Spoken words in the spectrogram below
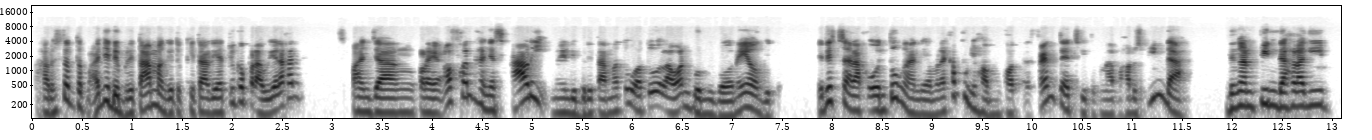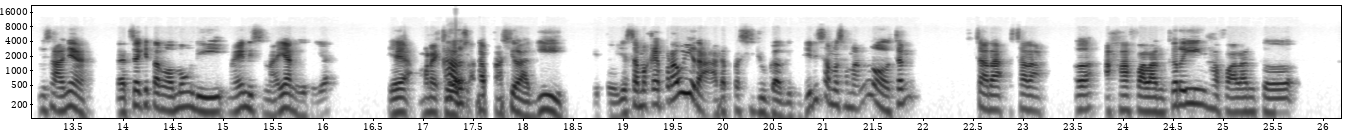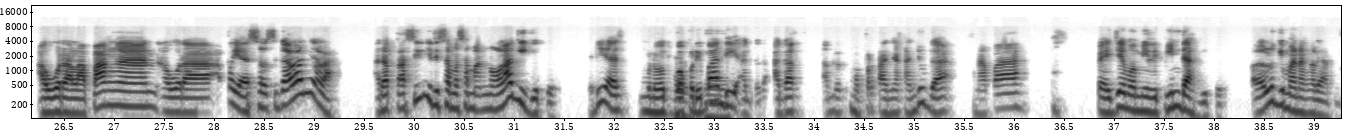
harus tetap aja di Britama gitu. Kita lihat juga Prawira kan sepanjang playoff kan hanya sekali main di Britama tuh waktu lawan Bumi Borneo gitu. Jadi secara keuntungan ya mereka punya home court advantage gitu. Kenapa harus pindah? Dengan pindah lagi misalnya, let's say kita ngomong di main di Senayan gitu ya. Ya mereka Ya, harus adaptasi lagi gitu. Ya sama kayak Prawira adaptasi juga gitu. Jadi sama-sama nol kan secara secara eh, hafalan kering, hafalan ke aura lapangan, aura apa ya segalanya lah. Adaptasinya jadi sama-sama nol lagi gitu. Jadi ya menurut gue oke. pribadi agak agak agak mempertanyakan juga kenapa PJ memilih pindah gitu. Kalau lu gimana ngeliat?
